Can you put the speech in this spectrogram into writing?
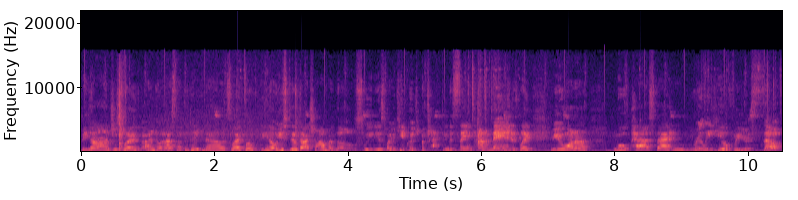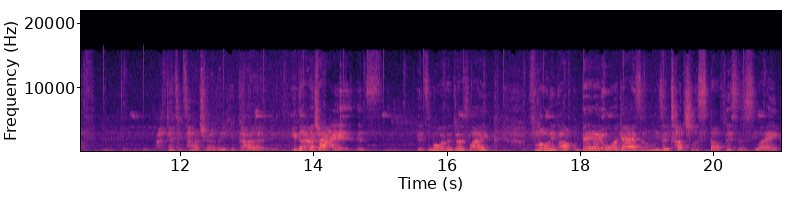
beyond just like i know how to suck a dick now. It's like well you know you still got trauma though sweetie. That's why you keep attracting the same kind of man. It's like if you want to move past that and really heal for yourself authentic tantra like you gotta you gotta try it. It's it's more than just like floating off the bed, orgasms and touchless stuff. This is like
